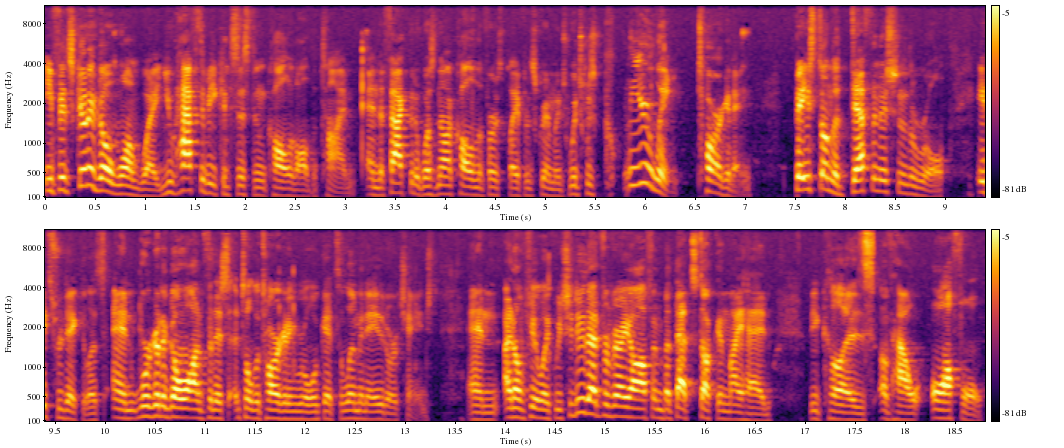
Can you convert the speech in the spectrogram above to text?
if it's going to go one way, you have to be consistent and call it all the time. And the fact that it was not called in the first play for scrimmage, which was clearly targeting, based on the definition of the rule, it's ridiculous. And we're going to go on for this until the targeting rule gets eliminated or changed. And I don't feel like we should do that for very often, but that stuck in my head because of how awful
